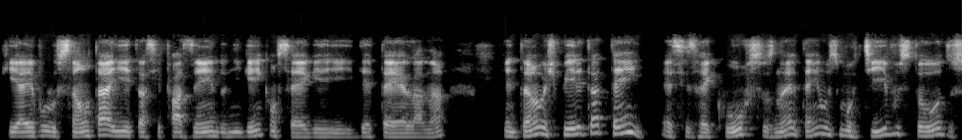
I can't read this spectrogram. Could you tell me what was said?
que a evolução está aí, está se fazendo, ninguém consegue detê-la, né? Então, o espírita tem esses recursos, né? Tem os motivos todos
